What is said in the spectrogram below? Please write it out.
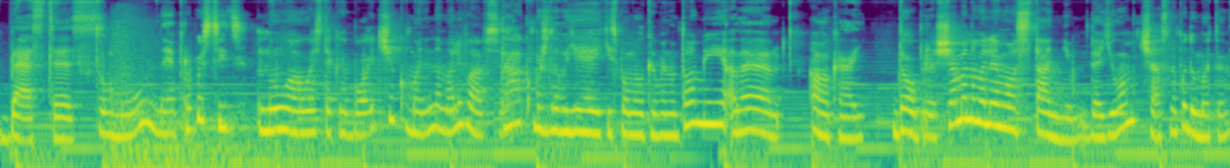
бестес. Тому не пропустіть. Ну, а ось такий бойчик у мене намалювався. Так, можливо, є якісь помилки в анатомії, але окей. Добре, що ми намалюємо останнім? Даю вам час не подумати.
